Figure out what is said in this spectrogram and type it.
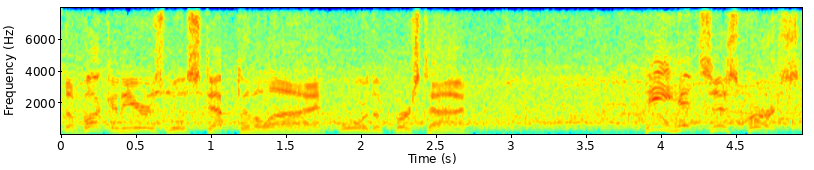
The Buccaneers will step to the line for the first time. He hits his first.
